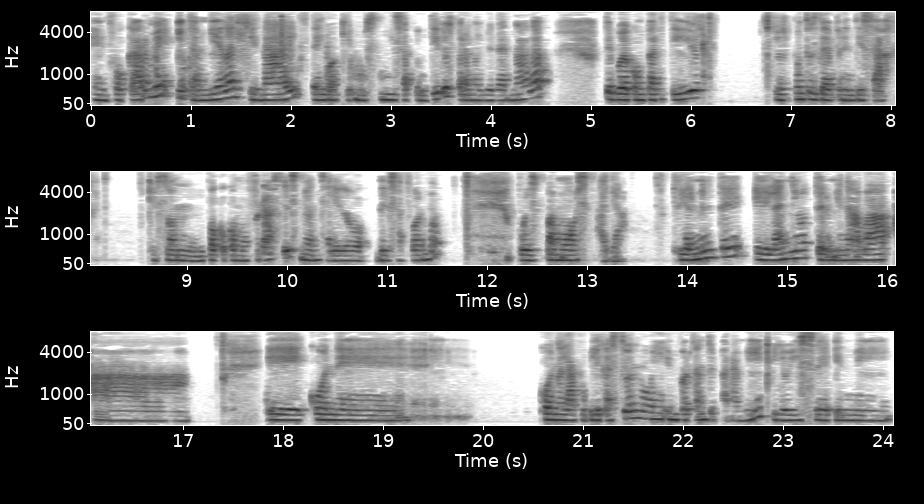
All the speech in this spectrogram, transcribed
enfocarme y también al final tengo aquí mis, mis apuntitos para no olvidar nada. Te voy a compartir los puntos de aprendizaje que son un poco como frases, me han salido de esa forma. Pues vamos allá realmente el año terminaba eh, con, eh, con la publicación muy importante para mí que yo hice en mi,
